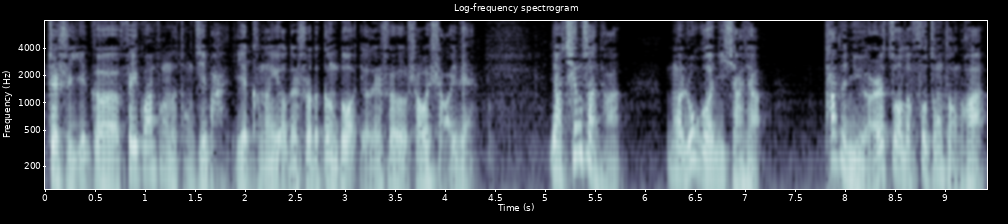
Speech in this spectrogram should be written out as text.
这是一个非官方的统计吧，也可能有的人说的更多，有的人说稍微少一点。要清算他，那么如果你想想，他的女儿做了副总统的话，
